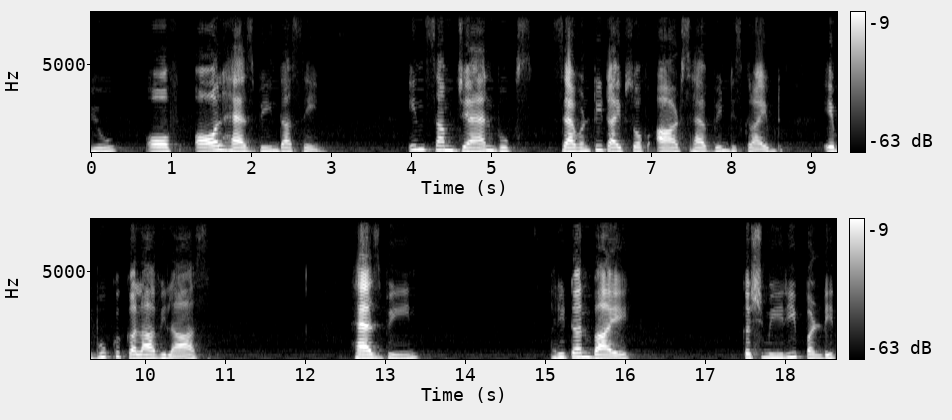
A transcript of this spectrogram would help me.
view of all has been the same. In some Jain books, 70 types of arts have been described. A book, Kala Vilas, has been written by Kashmiri Pandit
